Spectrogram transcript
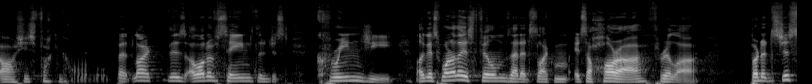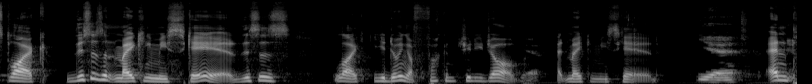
oh, she's fucking horrible. But like there's a lot of scenes that are just cringy. Like it's one of those films that it's like it's a horror thriller, but it's just like this isn't making me scared. This is Like you're doing a fucking shitty job Yeah. at making me scared. Yeah. And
